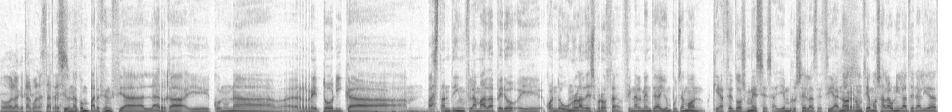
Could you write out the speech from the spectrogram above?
Hola, ¿qué tal? Buenas tardes. Ha sido una comparecencia larga, eh, con una retórica bastante inflamada, pero eh, cuando uno la desbroza, finalmente hay un Puigdemont que hace dos meses allí en Bruselas decía no renunciamos a la unilateralidad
